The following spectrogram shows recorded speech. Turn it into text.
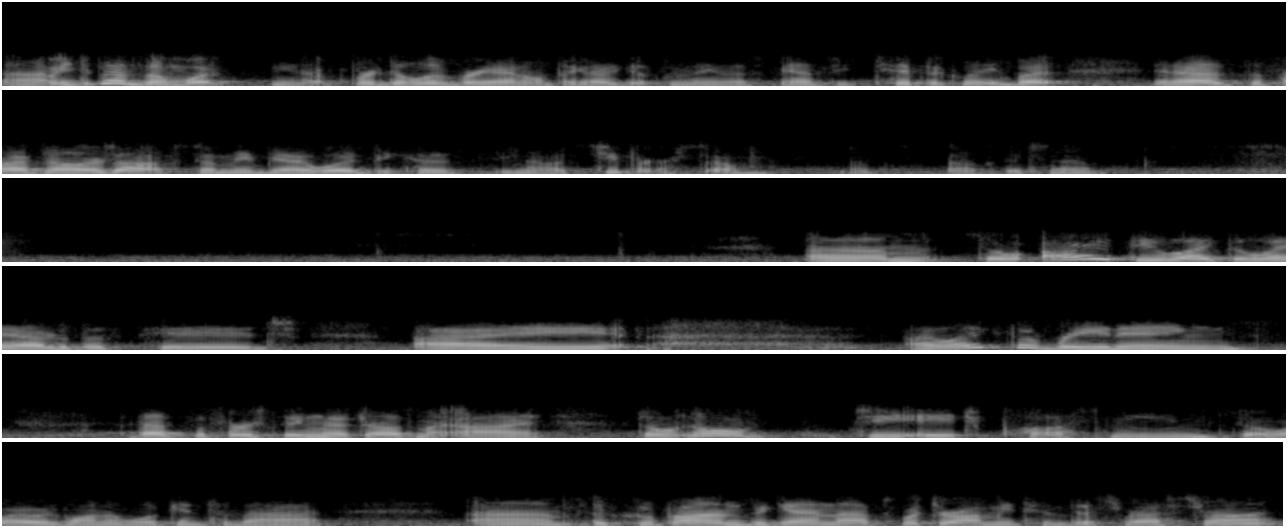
Um, it depends on what you know for delivery. I don't think I would get something this fancy typically, but it has the five dollars off, so maybe I would because you know it's cheaper. So that's that's good to know. Um, so I do like the layout of this page. I I like the ratings. That's the first thing that draws my eye. Don't know what GH plus means, so I would want to look into that. Um, the coupons, again, that's what draw me to this restaurant.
